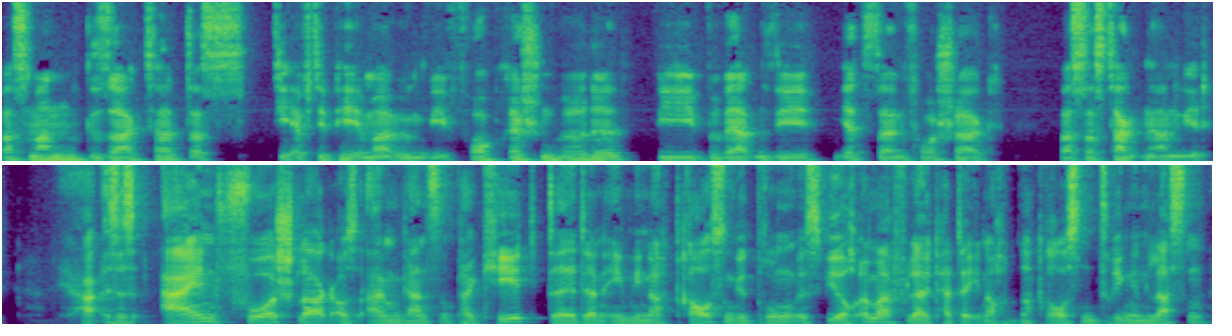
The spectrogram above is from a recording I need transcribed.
was man gesagt hat, dass die FDP immer irgendwie vorpreschen würde. Wie bewerten Sie jetzt seinen Vorschlag, was das Tanken angeht? Ja, es ist ein Vorschlag aus einem ganzen Paket, der dann irgendwie nach draußen gedrungen ist, wie auch immer. Vielleicht hat er ihn auch nach draußen dringen lassen.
